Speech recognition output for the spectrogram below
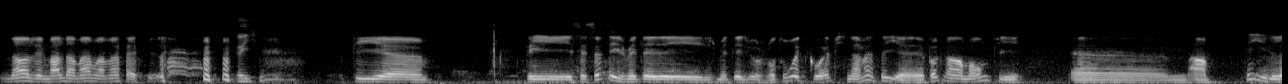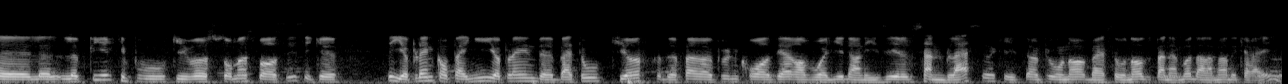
Non, j'ai le mal de mer vraiment facile. oui. Puis, euh, puis c'est ça, tu sais, je m'étais, je m'étais dit, je vais trouver de quoi. Puis finalement, tu sais, il y avait pas grand monde. Puis Euh, en, le, le, le, pire qui, pour, qui va sûrement se passer, c'est que il y a plein de compagnies, il y a plein de bateaux qui offrent de faire un peu une croisière envoyée dans les îles San Blas, qui est un peu au nord, ben c'est au nord du Panama, dans la mer des Caraïbes,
